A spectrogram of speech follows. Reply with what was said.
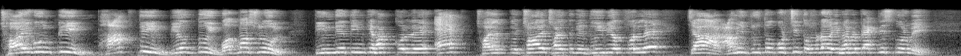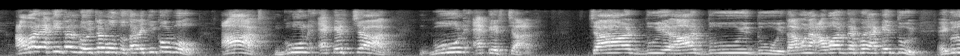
ছয় গুণ তিন, ভাগ তিন, বিয়োগ দুই, বদমাস রুল। তিন দিয়ে তিনকে ভাগ করলে এক ছয় ছয় ছয় থেকে দুই বিয়োগ করলে চার। আমি দ্রুত করছি, তোমরাও এইভাবে প্র্যাকটিস করবে। আবার একই কাণ্ড, ওইটার মতো, তাহলে কি করব? আট গুণ একের চার, গুণ একের চার। চার, দুই, আট, দুই দুই। তার মানে আবার দেখো একের দুই। এগুলো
